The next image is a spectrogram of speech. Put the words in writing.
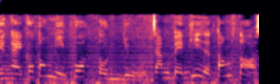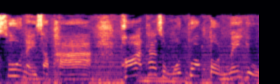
ยังไงก็ต้องมีพวกตนอยู่จำเป็นที่จะต้องต่อสู้ในสภา เพราะถ้าสมมุติพวกตนไม่อยู่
